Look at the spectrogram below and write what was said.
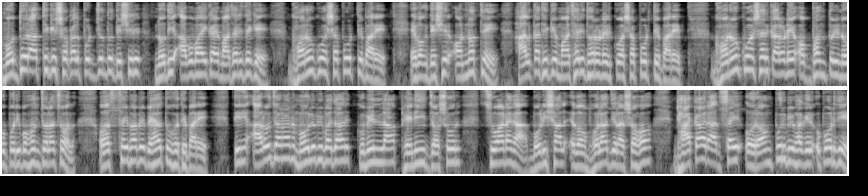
মধ্যরাত থেকে সকাল পর্যন্ত দেশের নদী আববাহিকায় মাঝারি থেকে ঘন কুয়াশা পড়তে পারে এবং দেশের অন্যত্রে হালকা থেকে মাঝারি ধরনের কুয়াশা পড়তে পারে। ঘন কুয়াশার কারণে অভ্যন্তরীণ নৌ পরিবহন চলাচল অস্থায়ীভাবে ব্যাহত হতে পারে। তিনি আরও জানান, মৌলভীবাজার, কুমিল্লা, ফেনী, যশোর, চুয়াডাঙ্গা, বরিশাল এবং ভোলা জেলাসহ ঢাকা, রাজশাহী ও রংপুর বিভাগের উপর দিয়ে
